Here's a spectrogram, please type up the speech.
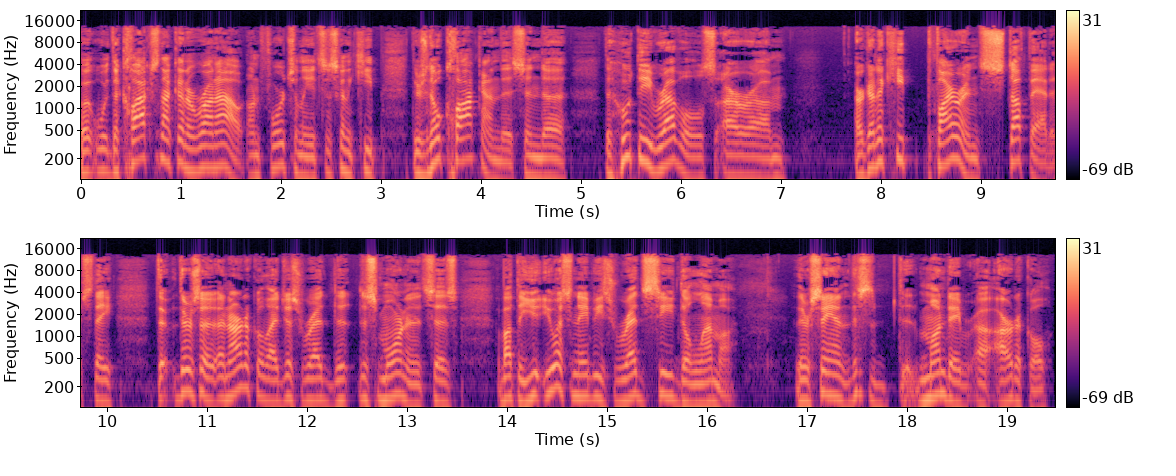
But the clock's not going to run out. Unfortunately, it's just going to keep. There's no clock on this, and uh, the Houthi rebels are um, are going to keep firing stuff at us. They th- there's a, an article I just read th- this morning. It says about the U- U.S. Navy's Red Sea dilemma. They're saying this is a Monday uh, article.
